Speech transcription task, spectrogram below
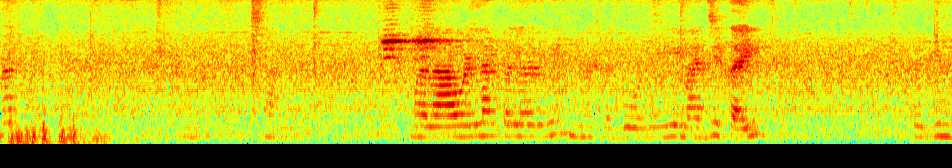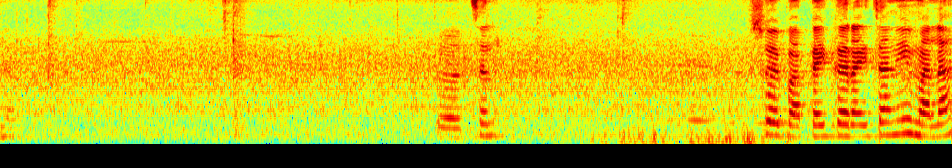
ना? छान. मला आवडला कलर बी. म्हटलं गोडी मी माझी ताई. तर घेऊन जा. तर चल. स्वयंपाक काही करायचा नाही मला.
